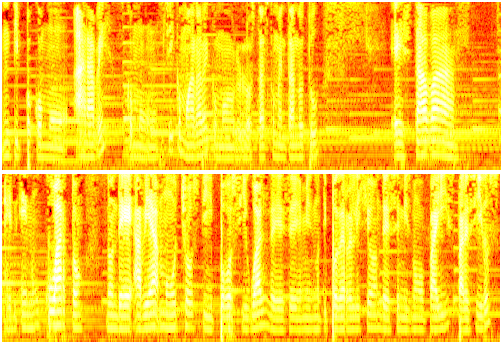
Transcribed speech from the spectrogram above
un tipo como árabe, como, sí, como árabe, como lo estás comentando tú, estaba en, un cuarto donde había muchos tipos igual, de ese mismo tipo de religión, de ese mismo país, parecidos.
